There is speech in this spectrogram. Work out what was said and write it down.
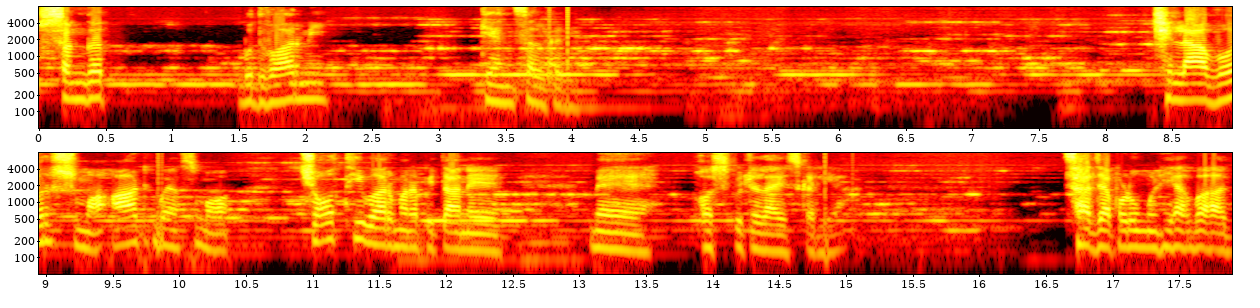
સંગત બુધવારની કેન્સલ કરી. છેલ્લા વર્ષમાં, આઠ માસમાં ચોથી વાર મારા પિતાને મેં હોસ્પિટલાઇઝ કર્યા. સાજાપણું મળ્યા બાદ.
